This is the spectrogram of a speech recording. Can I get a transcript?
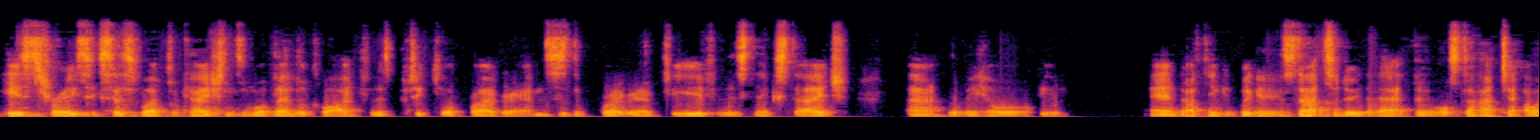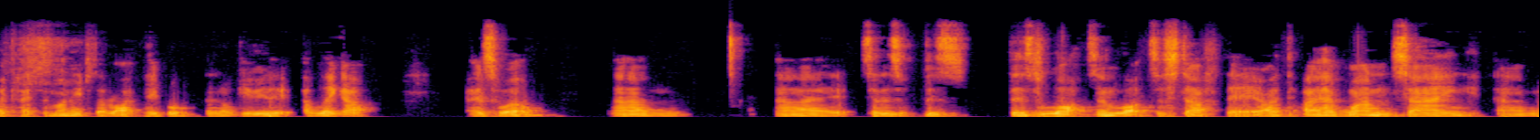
here's three successful applications and what they look like for this particular program. This is the program for you for this next stage uh, that we help you. And I think if we can start to do that, then we'll start to allocate the money to the right people, and it'll give you a leg up as well. Um, uh, so there's, there's there's lots and lots of stuff there. I, I have one saying, um,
